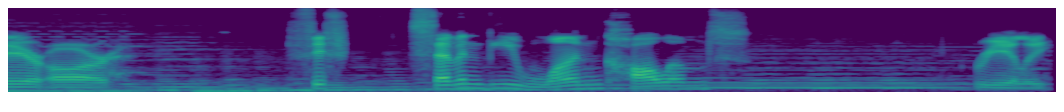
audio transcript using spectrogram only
there are 50, 71 columns. Really?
